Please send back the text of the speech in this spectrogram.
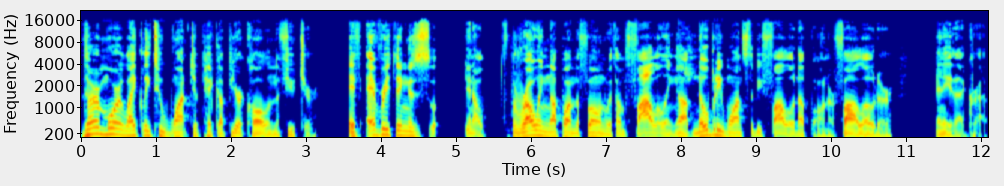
they're more likely to want to pick up your call in the future. If everything is, you know, throwing up on the phone with I'm following up, nobody wants to be followed up on or followed or any of that crap.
